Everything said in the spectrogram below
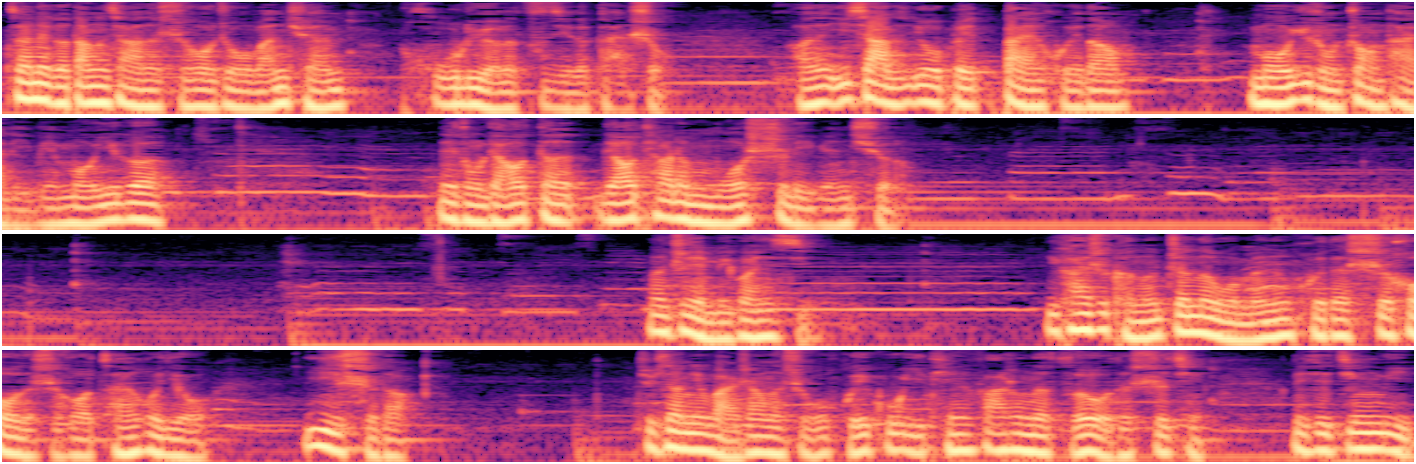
在那个当下的时候，就完全忽略了自己的感受，好像一下子又被带回到某一种状态里边，某一个。那种聊的聊天的模式里边去了，那这也没关系。一开始可能真的我们会在事后的时候才会有意识到，就像你晚上的时候回顾一天发生的所有的事情，那些经历，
